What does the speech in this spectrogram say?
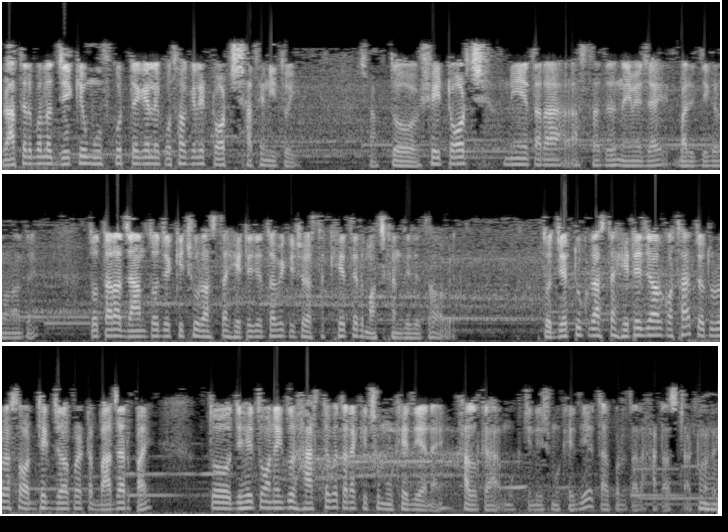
রাতের বেলা যে কেউ মুভ করতে গেলে কোথাও গেলে টর্চ সাথে নিতই। আচ্ছা। তো সেই টর্চ নিয়ে তারা রাস্তাতে নেমে যায় বাড়ির দিকে রওনা দেয়। তো তারা জানতো যে কিছু রাস্তা হেঁটে যেতে হবে কিছু রাস্তা ক্ষেতের মাঝখান দিয়ে যেতে হবে। তো যেটুক রাস্তা হেঁটে যাওয়ার কথা ততটুকু রাস্তা অর্ধেক যাওয়ার পর একটা বাজার পায়। তো যেহেতু অনেক দূর হাঁটতে হবে তারা কিছু মুখে দিয়ে নেয়। হালকা মুখ জিনিস মুখে দিয়ে তারপরে তারা হাঁটা স্টার্ট করে।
